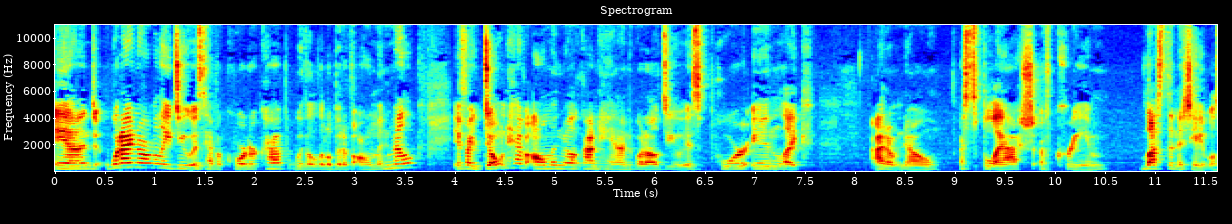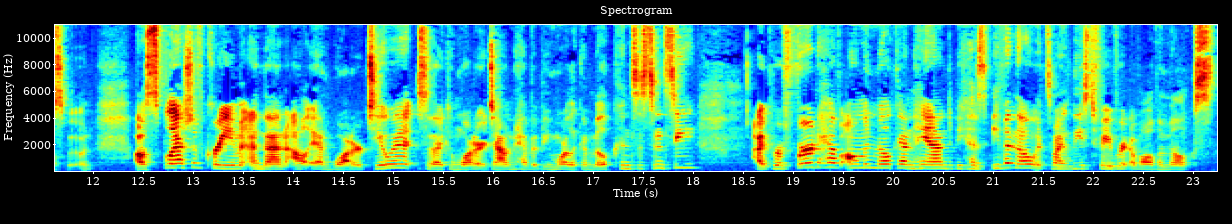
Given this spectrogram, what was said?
And what I normally do is have a quarter cup with a little bit of almond milk. If I don't have almond milk on hand, what I'll do is pour in like I don't know, a splash of cream, less than a tablespoon. A splash of cream and then I'll add water to it so that I can water it down and have it be more like a milk consistency. I prefer to have almond milk on hand because even though it's my least favorite of all the milks,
